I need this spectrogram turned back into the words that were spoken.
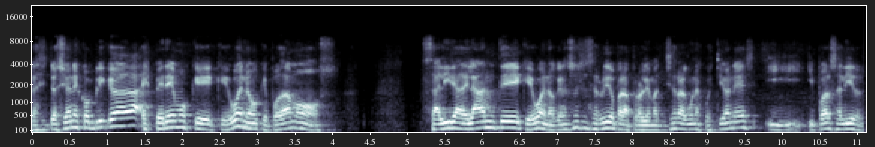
la situación es complicada, esperemos que, bueno, que podamos salir adelante, que bueno, que nos haya servido para problematizar algunas cuestiones y, y poder salir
